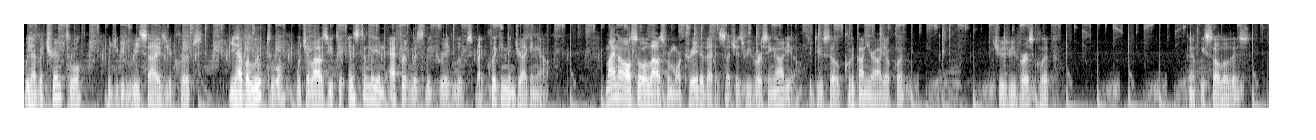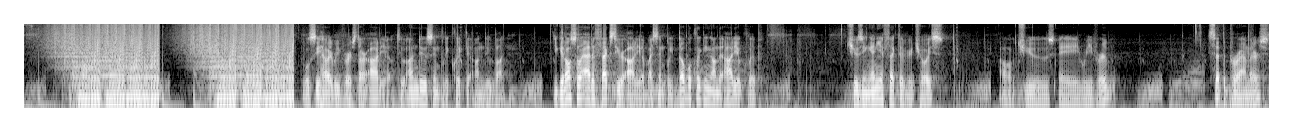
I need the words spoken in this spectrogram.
We have a trim tool, which you can resize your clips. You have a loop tool, which allows you to instantly and effortlessly create loops by clicking and dragging out. Myna also allows for more creative edits such as reversing audio. To do so, click on your audio clip, choose reverse clip, and if we solo this, We'll see how it reversed our audio. To undo, simply click the undo button. You can also add effects to your audio by simply double clicking on the audio clip, choosing any effect of your choice. I'll choose a reverb. Set the parameters.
